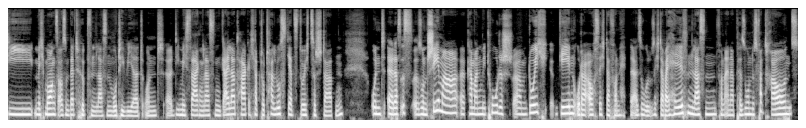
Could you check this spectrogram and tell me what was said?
die mich morgens aus dem Bett hüpfen lassen, motiviert und äh, die mich sagen lassen, geiler Tag, ich habe total Lust, jetzt durchzustarten. Und äh, das ist äh, so ein Schema, äh, kann man methodisch ähm, durchgehen oder auch sich davon, also sich dabei helfen lassen von einer Person des Vertrauens.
